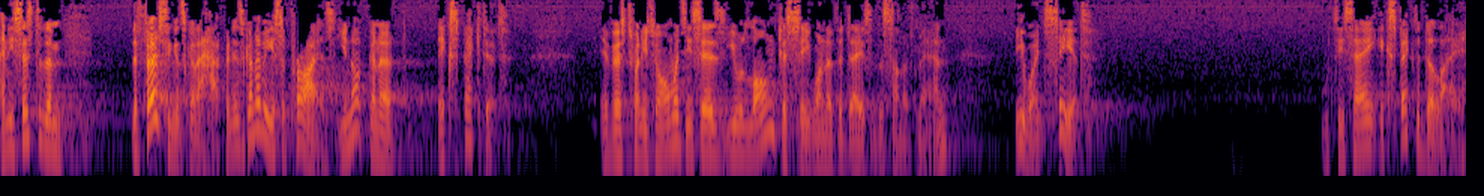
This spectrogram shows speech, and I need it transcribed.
And he says to them, the first thing that's going to happen is going to be a surprise. You're not going to expect it. In verse 22 onwards, he says, You long to see one of the days of the Son of Man, you won't see it. What's he saying? Expect a delay.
